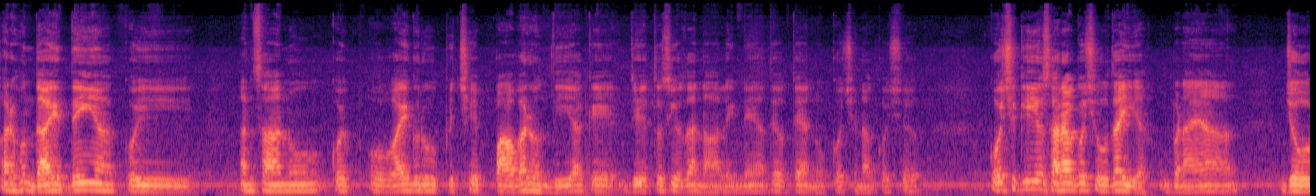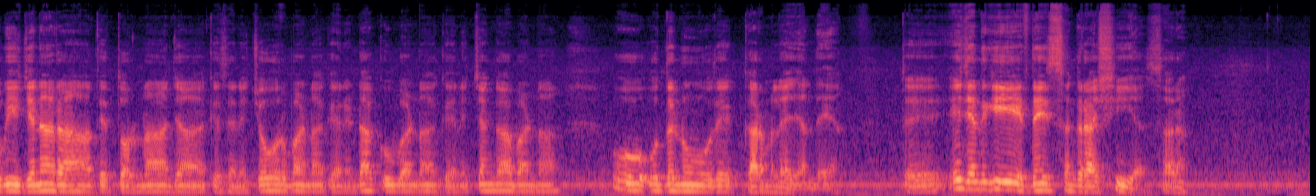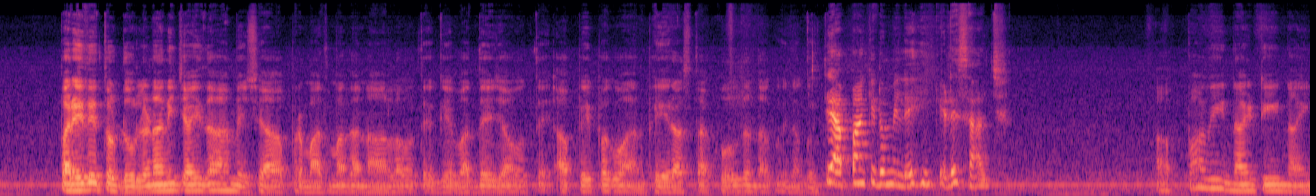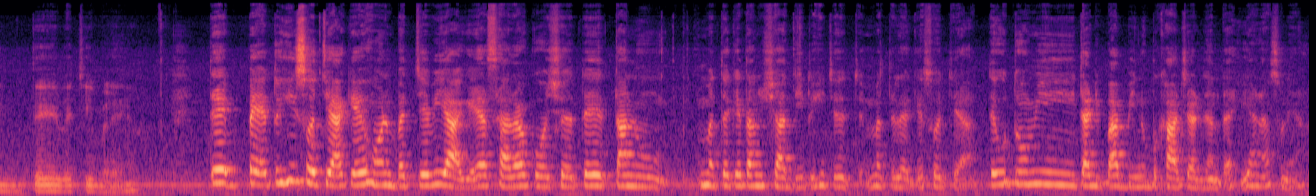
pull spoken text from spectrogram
ਪਰ ਹੁੰਦਾ ਇਦਾਂ ਹੀ ਆ ਕੋਈ ਇਨਸਾਨ ਨੂੰ ਕੋਈ ਉਹ ਵਾਹਿਗੁਰੂ ਪਿੱਛੇ ਪਾਵਰ ਹੁੰਦੀ ਆ ਕਿ ਜੇ ਤੁਸੀਂ ਉਹਦਾ ਨਾਮ ਲੈਂਦੇ ਆ ਤੇ ਉਹ ਤੁਹਾਨੂੰ ਕੁਛ ਨਾ ਕੁਛ ਕੁਛ ਕੀ ਉਹ ਸਾਰਾ ਕੁਝ ਉਹਦਾ ਹੀ ਆ, ਬਣਾਇਆ ਜੋ ਵੀ ਜਿਨ੍ਹਾਂ ਰਾਹਾਂ ਤੇ ਤੁਰਨਾ ਜਾਂ ਕਿਸੇ ਨੇ ਚੋਰ ਬਣਨਾ, ਕਿਸੇ ਨੇ ਡਾਕੂ ਬਣਨਾ, ਕਿਸੇ ਨੇ ਚੰਗਾ ਬਣਨਾ, ਉਹ ਉਧਰ ਨੂੰ ਉਹਦੇ ਕਰਮ ਲੈ ਜਾਂਦੇ ਆ। ਤੇ ਇਹ ਜ਼ਿੰਦਗੀ ਇਦਾਂ ਹੀ ਸੰਘਰਸ਼ੀ ਆ ਸਾਰਾ। ਪਰ ਇਹਦੇ ਤੋਂ ਡੋਲਣਾ ਨਹੀਂ ਚਾਹੀਦਾ ਹਮੇਸ਼ਾ ਪ੍ਰਮਾਤਮਾ ਦਾ ਨਾਮ ਲਓ ਤੇ ਅੱਗੇ ਵਧਦੇ ਜਾਓ ਤੇ ਆਪੇ ਭਗਵਾਨ ਫੇਰ ਰਸਤਾ ਖੋਲ ਦਿੰਦਾ ਕੋਈ ਨਾ ਕੋਈ। ਤੇ ਆਪਾਂ ਕਿਦੋਂ ਮਿਲੇ ਸੀ? ਕਿਹੜੇ ਸਾਲ 'ਚ? ਆਪਾਂ ਵੀ 99 ਦੇ ਵਿੱਚ ਹੀ ਮਿਲੇ ਆ ਤੇ ਪੈ- ਤੁਸੀਂ ਸੋਚਿਆ ਕਿ ਹੁਣ ਬੱਚੇ ਵੀ ਆ ਗਏ ਆ ਸਾਰਾ ਕੁਝ ਤੇ ਤੁਹਾਨੂੰ ਮਤਲਬ ਕਿ ਤੁਹਾਨੂੰ ਸ਼ਾਦੀ ਤੁਸੀਂ ਚ- ਚ- ਮਤਲਬ ਕਿ ਸੋਚਿਆ ਤੇ ਉਦੋਂ ਵੀ ਤੁਹਾਡੀ ਭਾਬੀ ਨੂੰ ਬੁਖਾਰ ਚੜ ਜਾਂਦਾ ਸੀ ਹਨਾ ਸੁਣਿਆ?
